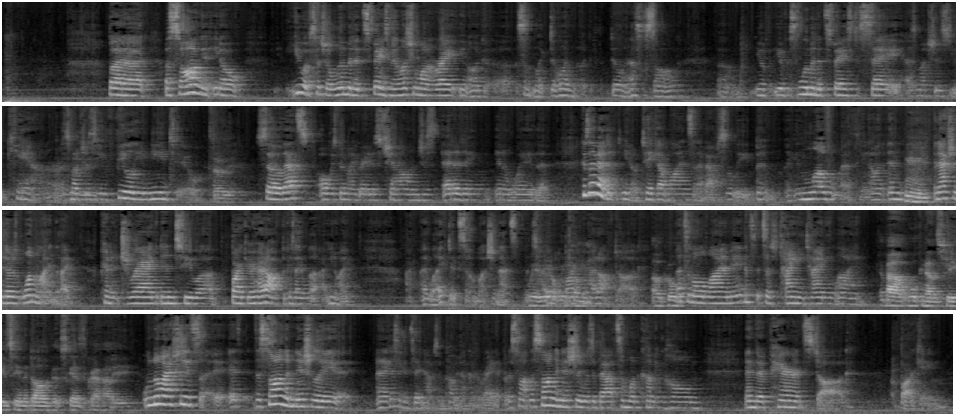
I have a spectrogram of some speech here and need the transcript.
But uh, a song, you know, you have such a limited space. I mean, unless you want to write, you know, like uh, something like Dylan, like Dylan-esque song, um, you have you have this limited space to say as much as you can, or as much as you feel you need to. Totally. So that's always been my greatest challenge: is editing in a way that because I've had to, you know, take out lines that I've absolutely been like, in love with, you know, and mm-hmm. and actually there was one line that I kind of dragged into uh, "Bark Your Head Off" because I, you know, I I liked it so much, and that's the wait, title, wait, "Bark Your Head Off, Dog." Oh, cool. That's an old line. I mean, it's, it's a tiny, tiny line about walking down the street, seeing a dog that scares the crap out of you. Well, no, actually, it's it, it, the song initially, and I guess I can say now because I'm probably not going to write it, but song, the song initially was about someone coming home and their parents' dog barking,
